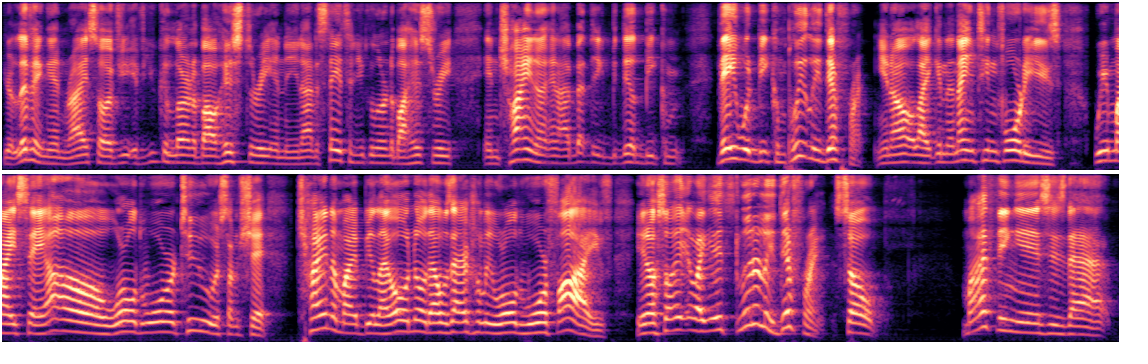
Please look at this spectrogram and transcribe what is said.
you're living in, right? So if you if you could learn about history in the United States and you can learn about history in China, and I bet they, they'll be com- they would be completely different. You know, like in the 1940s, we might say, "Oh, World War II" or some shit. China might be like, "Oh no, that was actually World War Five." You know, so it, like it's literally different. So my thing is, is that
